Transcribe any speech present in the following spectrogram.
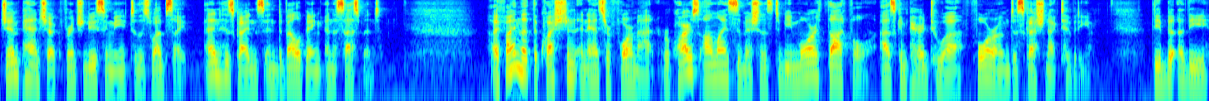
Jim Panchuk for introducing me to this website and his guidance in developing an assessment. I find that the question and answer format requires online submissions to be more thoughtful as compared to a forum discussion activity. The, the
